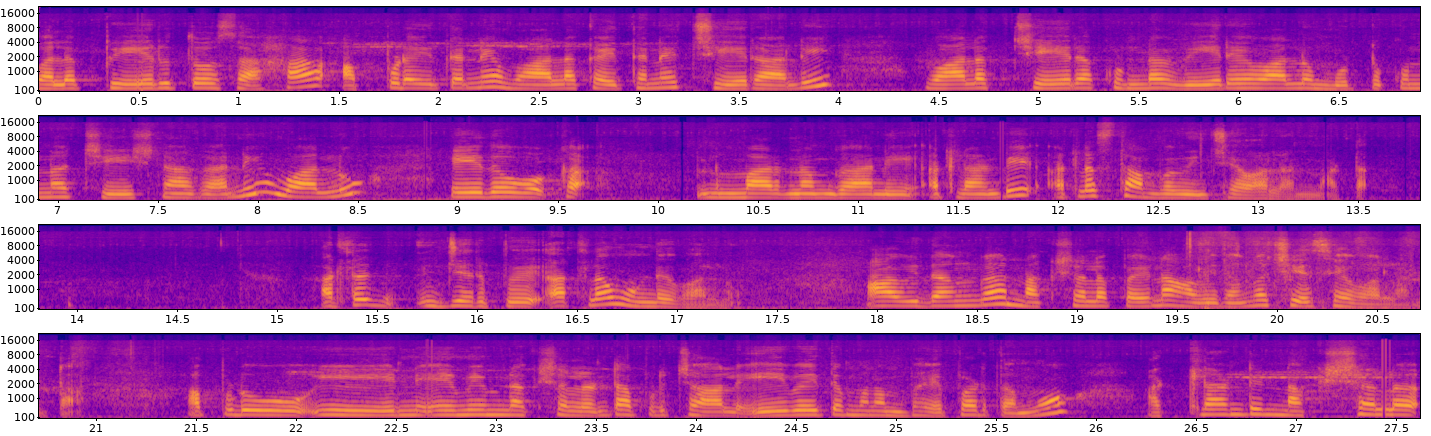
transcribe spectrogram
వాళ్ళ పేరుతో సహా అప్పుడైతేనే వాళ్ళకైతేనే చేరాలి. వాళ్ళకి చేరకుండా వేరే వాళ్ళు ముట్టుకున్నా చేసినా కానీ వాళ్ళు ఏదో ఒక మరణం కానీ అట్లాంటి అట్లా స్తంభవించేవాళ్ళు అనమాట అట్లా జరిపే అట్లా ఉండేవాళ్ళు. ఆ విధంగా నక్షల పైన ఆ విధంగా చేసేవాళ్ళంట. అప్పుడు ఈ ఎన్ని- ఏమేమి నక్షలు అంటే అప్పుడు చాలా ఏవైతే మనం భయపడతామో అట్లాంటి నక్షల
